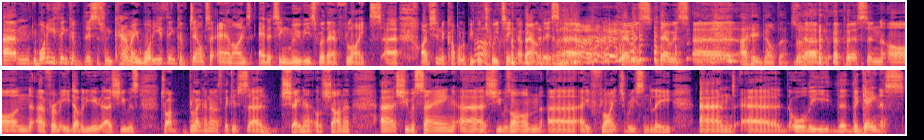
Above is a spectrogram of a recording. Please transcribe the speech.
Um, what do you think of this? Is from Kame. What do you think of Delta Airlines editing movies for their flights? Uh, I've seen a couple of people tweeting about this. Uh, there was there was uh, I hate Delta. The- uh, a person on uh, from EW. Uh, she was I blank on her. I think it's uh, Shana or Shana. Uh, she was saying uh, she was on uh, a flight recently, and uh, all the the, the gayness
